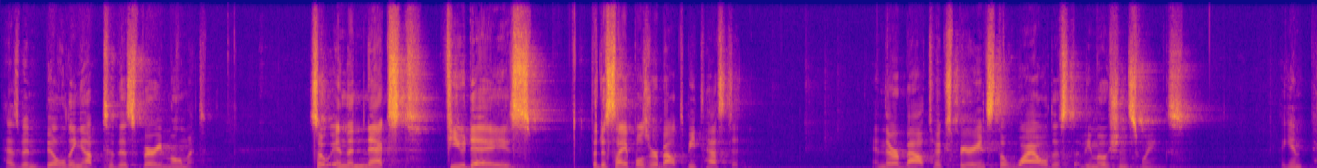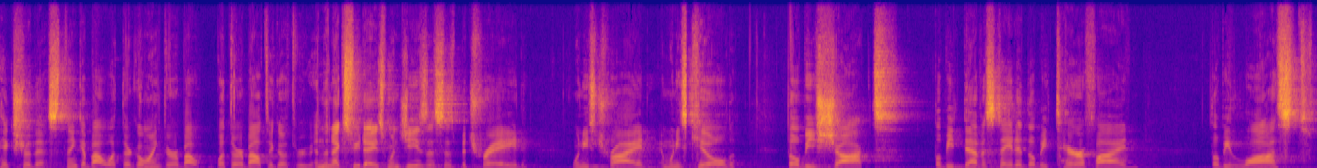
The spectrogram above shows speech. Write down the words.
has been building up to this very moment. So in the next few days, the disciples are about to be tested. And they're about to experience the wildest of emotion swings. Again, picture this. Think about what they're going through, about what they're about to go through. In the next few days, when Jesus is betrayed, when he's tried, and when he's killed, they'll be shocked, they'll be devastated, they'll be terrified, they'll be lost,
